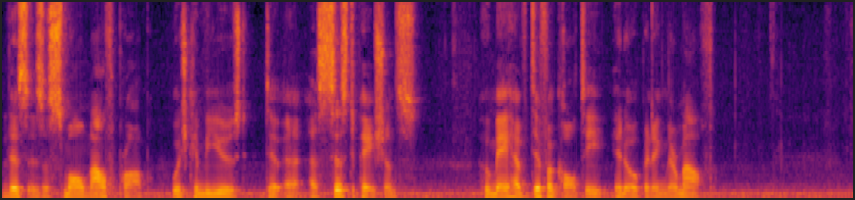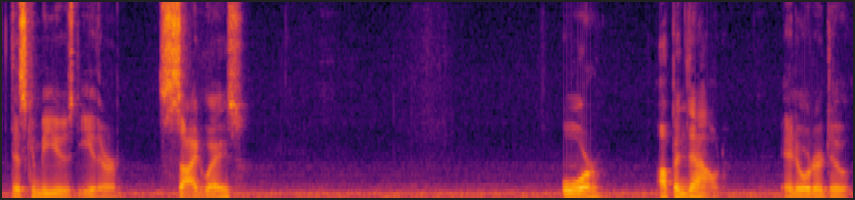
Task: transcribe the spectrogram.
this is a small mouth prop which can be used to uh, assist patients who may have difficulty in opening their mouth. This can be used either sideways or up and down in order to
